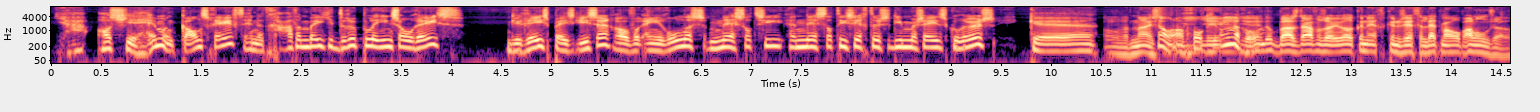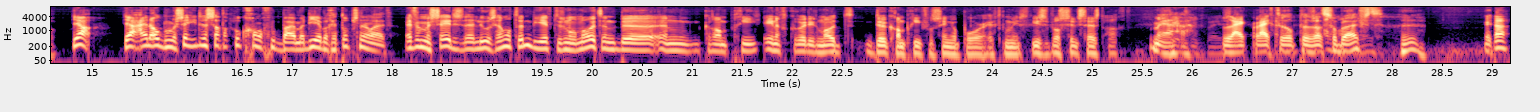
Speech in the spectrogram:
Ja, als je hem een kans geeft en het gaat een beetje druppelen in zo'n race. Die race pace is er. Over één ronde nestelt hij, en nestelt hij zich tussen die Mercedes-coureurs. Ik, eh, Oh, wat nice. Nou, een gokje Je-. Op basis daarvan zou je wel kunnen, echt kunnen zeggen, let maar op Alonso. ja, ja, en ook Mercedes zat er ook gewoon goed bij, maar die hebben geen topsnelheid. Even Mercedes, eh, Lewis Hamilton, die heeft dus nog nooit een, de, een Grand Prix, enige coureur die nog nooit de Grand Prix van Singapore heeft gemist. Die is wel sinds 2008. Maar ja, 14 geweest. lijkt, lijkt erop dat dat zo blijft. Ja.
